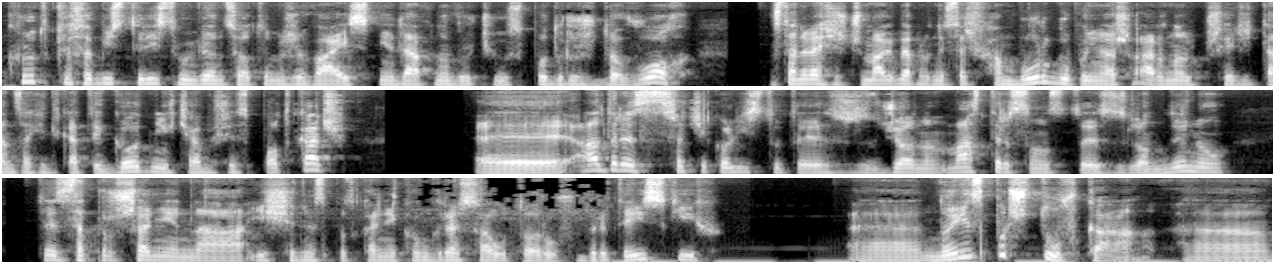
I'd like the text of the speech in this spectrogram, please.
Krótki osobisty list mówiący o tym, że Weiss niedawno wrócił z podróży do Włoch. Zastanawia się, czy Magda powinna stać w Hamburgu, ponieważ Arnold przyjedzie tam za kilka tygodni i chciałby się spotkać. Adres trzeciego listu to jest John Masterson, to jest z Londynu. To jest zaproszenie na jesienne spotkanie Kongresu Autorów Brytyjskich. E, no jest pocztówka. E,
